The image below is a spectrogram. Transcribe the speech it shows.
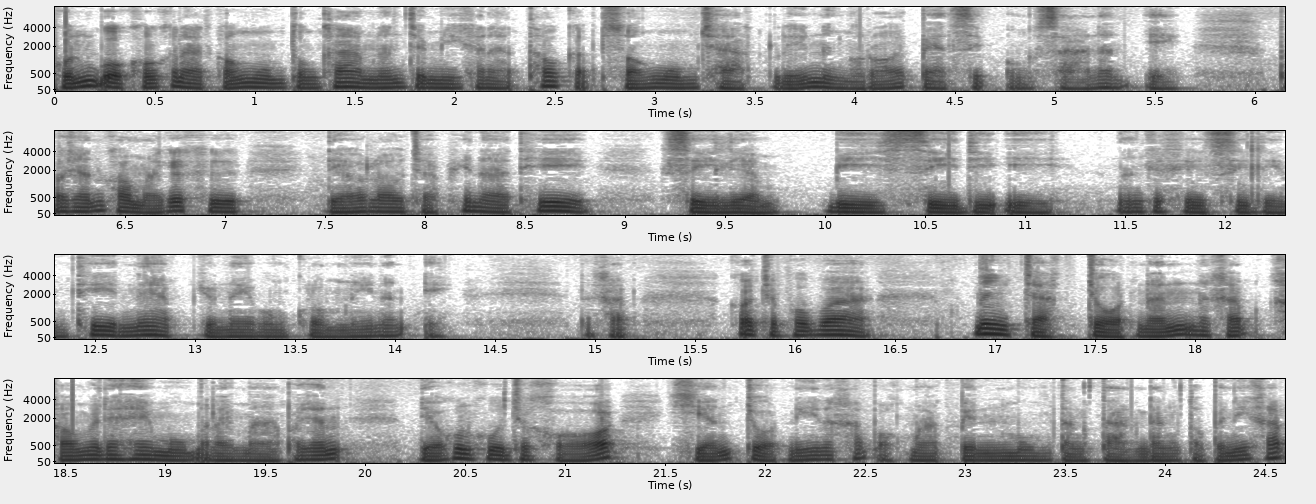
ผลบวกของขนาดของมุมตรงข้ามนั้นจะมีขนาดเท่ากับ 2 มุมฉากหรือ 180 องศานั่นเอง เพราะฉะนั้นความหมายก็คือ เดี๋ยวเราจะพิจารณาที่สี่เหลี่ยม BCDE นั่นก็คือสี่เหลี่ยมที่แนบอยู่ในวงกลมนี้นั่นเองนะครับ ก็จะพบว่าเนื่องจากโจทย์นั้นนะครับเขาไม่ได้ให้มุมอะไรมา เพราะฉะนั้นเดี๋ยวคุณครูจะขอเขียนโจทย์นี้นะครับ ออกมาเป็นมุมต่างๆ ดังต่อไปนี้ครับ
